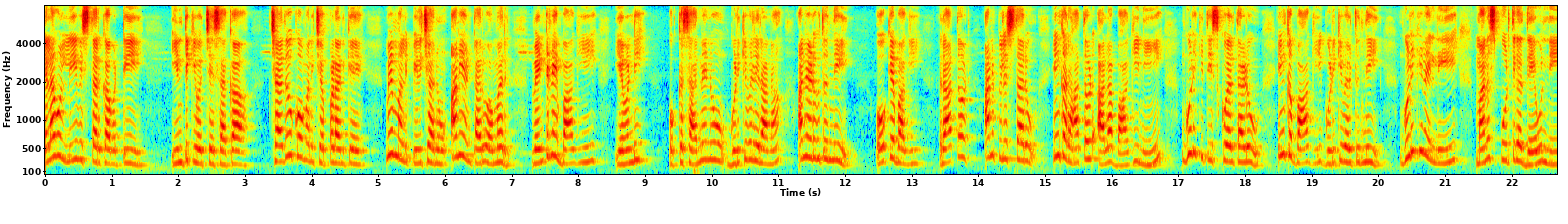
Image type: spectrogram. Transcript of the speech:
ఎలాగో లీవ్ ఇస్తారు కాబట్టి ఇంటికి వచ్చేశాక చదువుకోమని చెప్పడానికే మిమ్మల్ని పిలిచాను అని అంటారు అమర్. వెంటనే బాగి ఏవండి ఒక్కసారి నేను గుడికి వెళ్ళి రానా అని అడుగుతుంది. ఓకే బాగి రాథోడ్ అని పిలుస్తారు. ఇంకా రాథోడ్ అలా బాగిని గుడికి తీసుకువెళ్తాడు. ఇంకా బాగి గుడికి వెళ్తుంది. గుడికి వెళ్ళి మనస్ఫూర్తిగా దేవుణ్ణి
